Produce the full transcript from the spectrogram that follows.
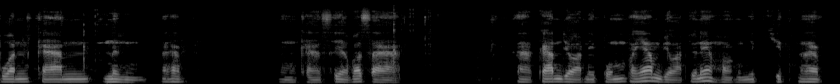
บวนการหนึ่งนะครับหนึ่งขาเสื้อภาษาการหยอดนี่ผมพยายามหยอดอยู่ในห้องมิดชิดนะครับ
